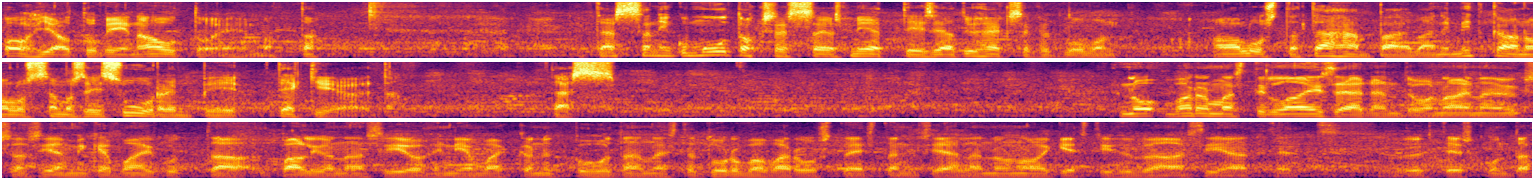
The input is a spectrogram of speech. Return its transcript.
ohjautuviin autoihin, mutta tässä niin kuin muutoksessa, jos miettii sieltä 90-luvun alusta tähän päivään, niin mitkä on ollut semmoisia suurimpia tekijöitä tässä? No varmasti lainsäädäntö on aina yksi asia, mikä vaikuttaa paljon asioihin ja vaikka nyt puhutaan näistä turvavarusteista, niin siellä on oikeasti hyvä asia, että, yhteiskunta,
